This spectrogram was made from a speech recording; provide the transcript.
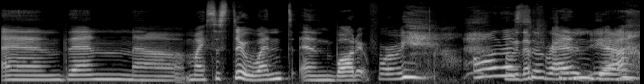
And then uh, my sister went and bought it for me Oh, that's with a so friend. cute. Yeah.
